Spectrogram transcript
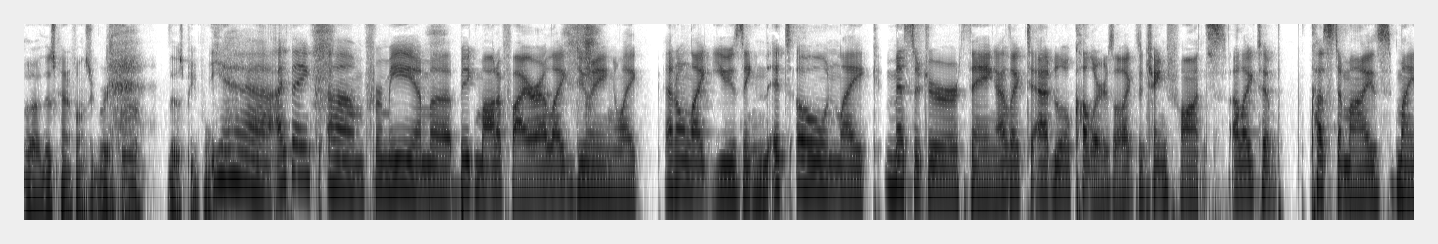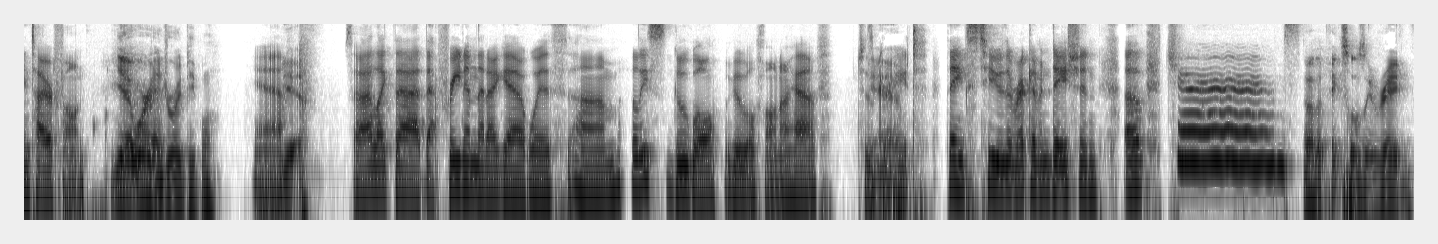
Uh, those kind of phones are great for those people. Yeah, I think um, for me, I'm a big modifier. I like doing like I don't like using its own like messenger thing. I like to add little colors. I like to change fonts. I like to customize my entire phone. Yeah, we're Android people. Yeah. Yeah. So I like that that freedom that I get with um, at least Google, the Google phone I have, which is Yeah. great. Thanks to the recommendation of Germs. Oh, the Pixels are great.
